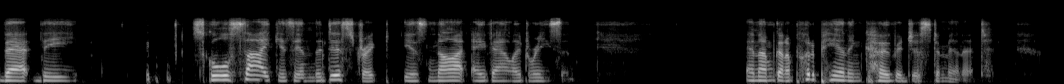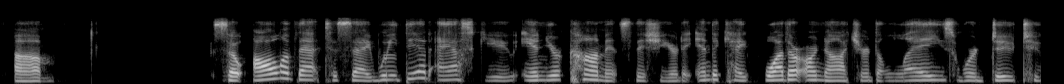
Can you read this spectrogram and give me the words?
that the school psych is in the district is not a valid reason. And I'm going to put a pin in COVID just a minute. Um, so all of that to say, we did ask you in your comments this year to indicate whether or not your delays were due to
